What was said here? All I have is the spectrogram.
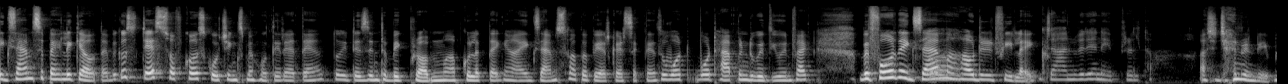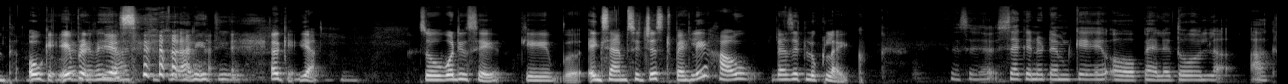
एग्ज़ाम uh, से पहले क्या होता है? Because test of course coachings में होते रहते हैं तो it is isn't a big problem आपको लगता है कि हाँ एग्ज़ाम्स तो आप अपेयर कर सकते हैं. तो what what happen with you in fact before the exam how did it feel like January and April था. अच्छा जनवरी एंड अप्रैल था. ओके अप्रैल यस ओके या सो वट यू से कि एग्ज़ाम से जस्ट पहले how does it look like जैसे सेकेंड अटेम्प्ट के पहले तो आख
